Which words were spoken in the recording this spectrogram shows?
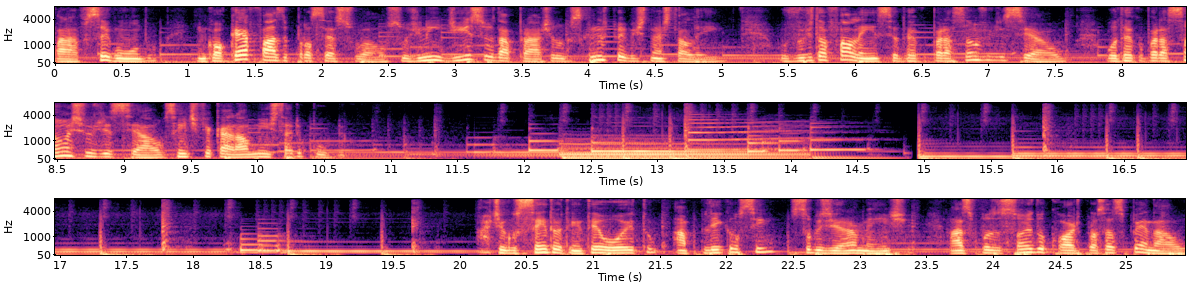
Parágrafo 2. Em qualquer fase processual surgindo indícios da prática dos crimes previstos nesta lei, o juiz da falência, da recuperação judicial ou da recuperação extrajudicial cientificará ao Ministério Público. Artigo 188. Aplicam-se, subsidiariamente, as disposições do Código de Processo Penal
